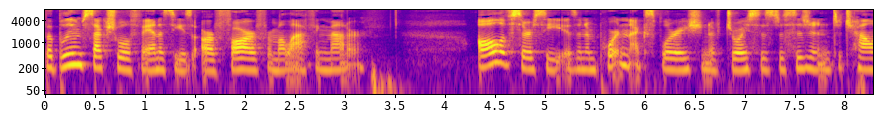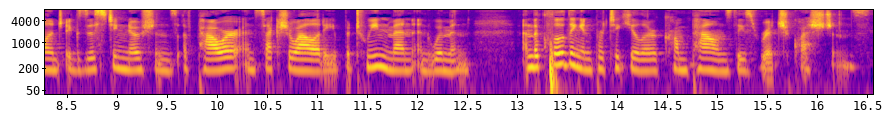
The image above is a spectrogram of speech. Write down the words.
but Bloom's sexual fantasies are far from a laughing matter. All of Circe is an important exploration of Joyce's decision to challenge existing notions of power and sexuality between men and women, and the clothing in particular compounds these rich questions.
